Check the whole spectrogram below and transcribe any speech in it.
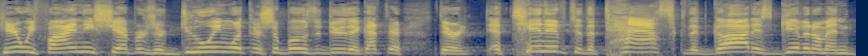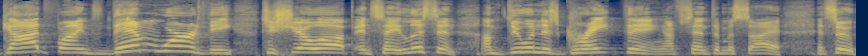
here we find these shepherds are doing what they're supposed to do. They got their, they're attentive to the task that God has given them, and God finds them worthy to show up and say, listen, I'm doing this great thing. I've sent the Messiah. And so,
